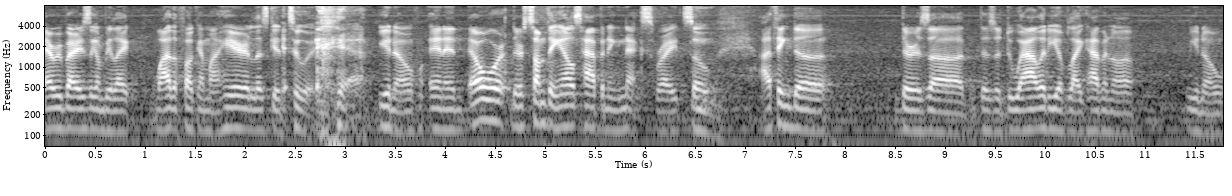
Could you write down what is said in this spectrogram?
everybody's gonna be like, why the fuck am I here? Let's get to it. Yeah. you know, and it, or there's something else happening next, right? So, Mm. I think the there's a there's a duality of like having a, you know,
